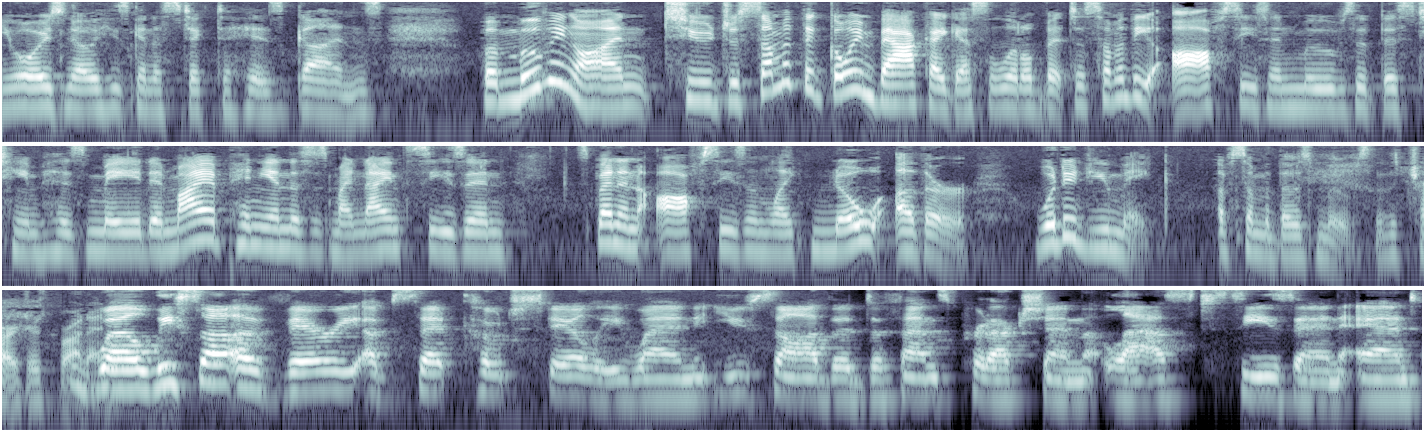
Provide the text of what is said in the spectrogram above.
you always know he's going to stick to his guns. But moving on to just some of the going back, I guess, a little bit to some of the off-season moves that this team has made. In my opinion, this is my ninth season. It's been an off-season like no other. What did you make of some of those moves that the Chargers brought in? Well, we saw a very upset Coach Staley when you saw the defense production last season, and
